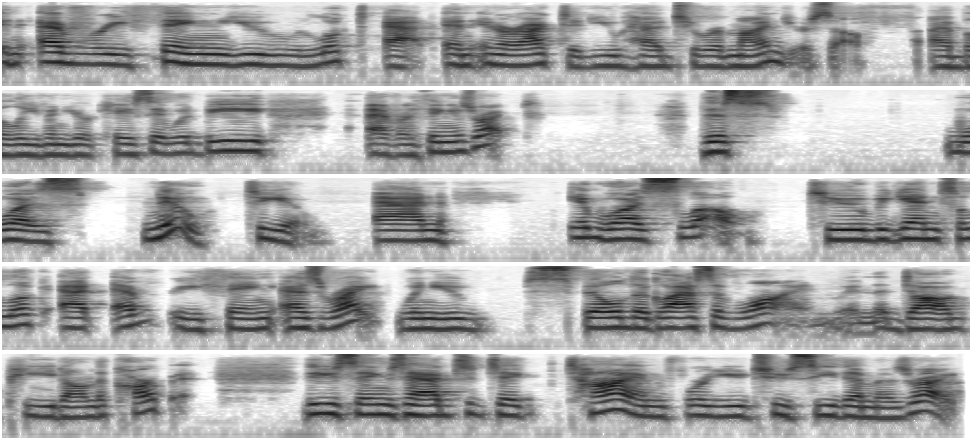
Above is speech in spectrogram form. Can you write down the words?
in everything you looked at and interacted, you had to remind yourself. I believe in your case, it would be everything is right. This was new to you. And it was slow to begin to look at everything as right when you spilled a glass of wine, when the dog peed on the carpet. These things had to take time for you to see them as right.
